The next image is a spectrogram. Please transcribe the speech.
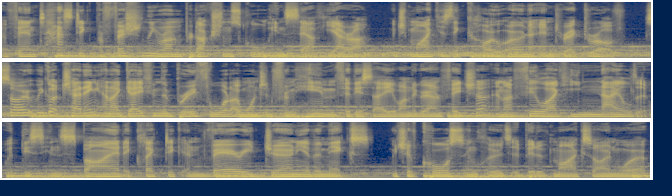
a fantastic professionally run production school in South Yarra, which Mike is the co owner and director of. So we got chatting, and I gave him the brief for what I wanted from him for this AU Underground feature, and I feel like he nailed it with this inspired, eclectic, and varied journey of a mix which of course includes a bit of Mike's own work.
